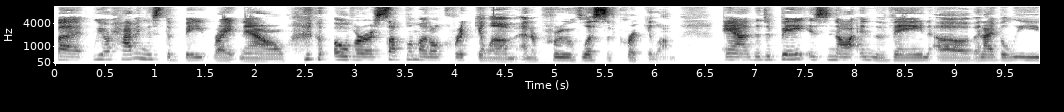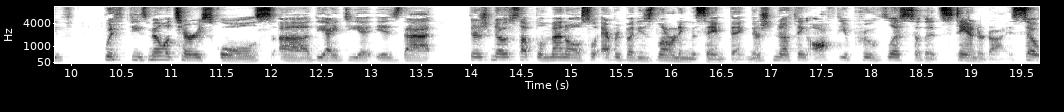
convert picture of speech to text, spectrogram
But we are having this debate right now over supplemental curriculum and approved lists of curriculum. And the debate is not in the vein of, and I believe with these military schools, uh, the idea is that there's no supplemental, so everybody's learning the same thing. There's nothing off the approved list so that it's standardized. So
